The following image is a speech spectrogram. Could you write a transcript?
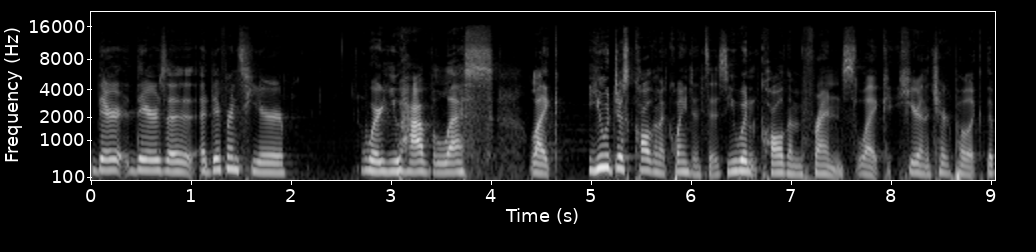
there, there's a, a difference here where you have less like you would just call them acquaintances. You wouldn't call them friends like here in the Czech Republic. The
